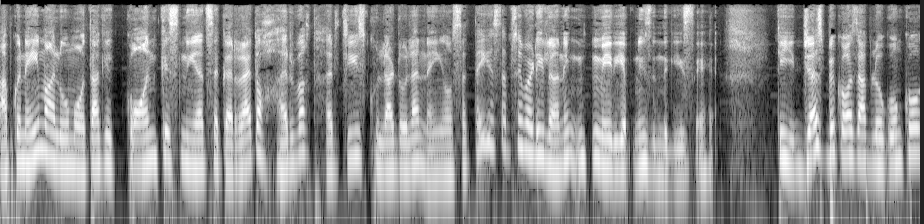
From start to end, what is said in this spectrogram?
आपको नहीं मालूम होता कि कौन किस नीयत से कर रहा है तो हर वक्त हर चीज़ खुला डोला नहीं हो सकता। ये सबसे बड़ी लर्निंग मेरी अपनी ज़िंदगी से है कि जस्ट बिकॉज़ आप लोगों को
